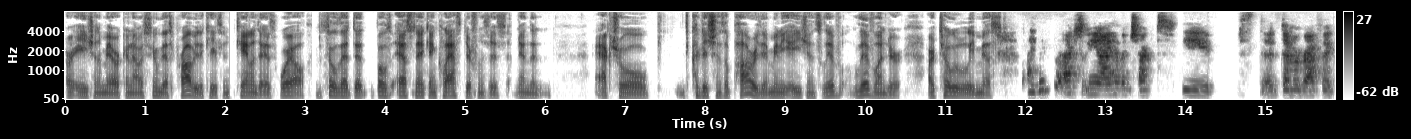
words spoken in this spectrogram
are Asian American. I assume that's probably the case in Canada as well. So that the, both ethnic and class differences and the actual conditions of power that many Asians live live under are totally missed. I think actually, you know, I haven't checked the demographic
